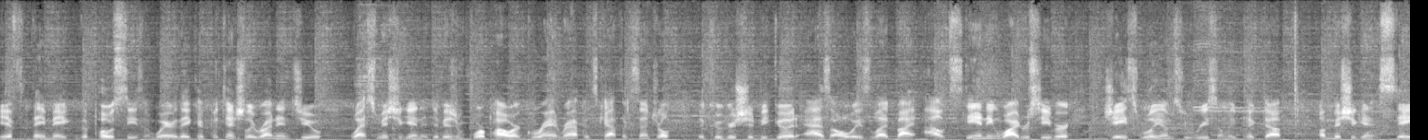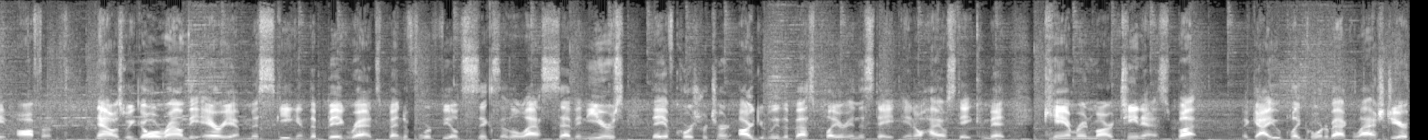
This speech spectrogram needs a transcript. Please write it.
if they make the postseason, where they could potentially run into West Michigan, a Division Four power, Grand Rapids Catholic Central. The Cougars should be good, as always, led by outstanding wide receiver Jace Williams, who recently picked up a Michigan State offer. Now, as we go around the area, Muskegon, the Big Reds, been to Ford Field six of the last seven years. They, of course, return arguably the best player in the state in Ohio State commit Cameron Martinez. But the guy who played quarterback last year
